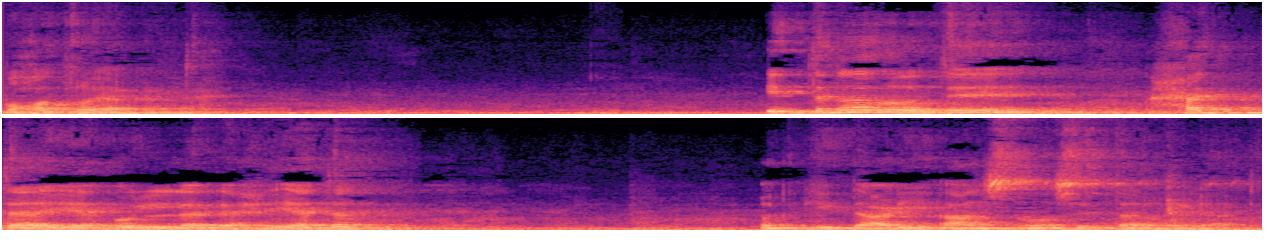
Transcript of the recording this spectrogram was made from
بہت رویا کرتے اتنا روتے حتی یبل لحیت ان کی داڑھی آنسوں سے تر ہو جاتی۔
